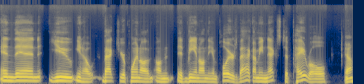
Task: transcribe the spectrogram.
and then you you know back to your point on on it being on the employer's back i mean next to payroll Yeah.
